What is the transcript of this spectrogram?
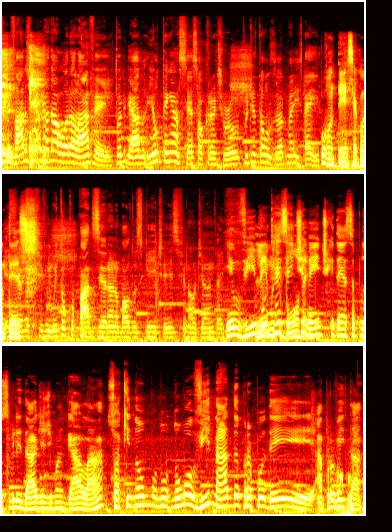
tem vários mangá da hora lá, velho. Tô ligado. E eu tenho acesso ao Crunchyroll, eu podia estar usando, mas é isso. Acontece, ano eu acontece. estive muito ocupado zerando Baldur's Gate aí esse final de ano, velho. Eu vi Lê muito, muito bom, recentemente que tem essa possibilidade de mangá lá, só que não, não, não movi nada pra poder aproveitar,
